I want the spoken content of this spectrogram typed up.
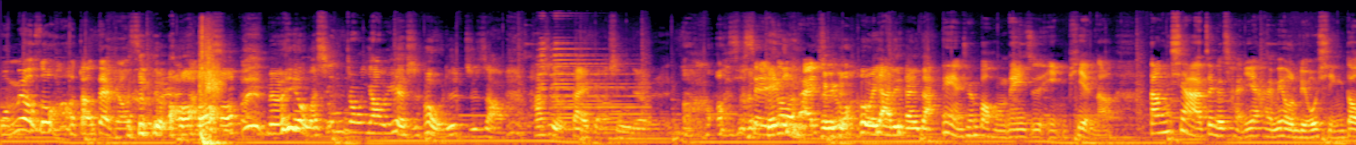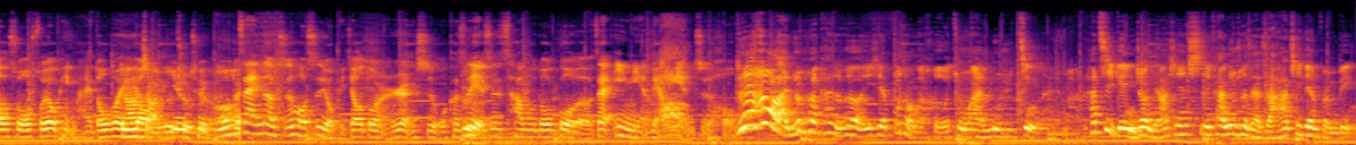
我没有说我要当代表性的人。没有，因为我心中邀约的时候，我就只找他是有代表性的人。哦，谢谢你给我抬举我，我压力太大。黑眼圈爆红那一支影片呢？当下这个产业还没有流行到说所有品牌都会用 YouTube，哦，在那之后是有比较多人认识我，可是也是差不多过了在一年两年之后，所以后来你就会开始会有一些不同的合作案陆续进来嘛。他自己给你之后，你要先试试看绿色才知道它气垫粉饼，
